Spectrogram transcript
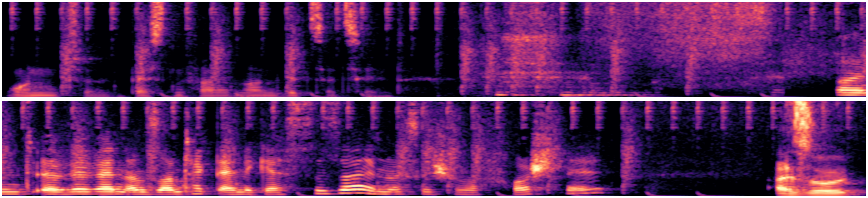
und im besten Fall noch einen Witz erzählt. Und äh, wer werden am Sonntag deine Gäste sein? Magst du dich schon mal vorstellen? Also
